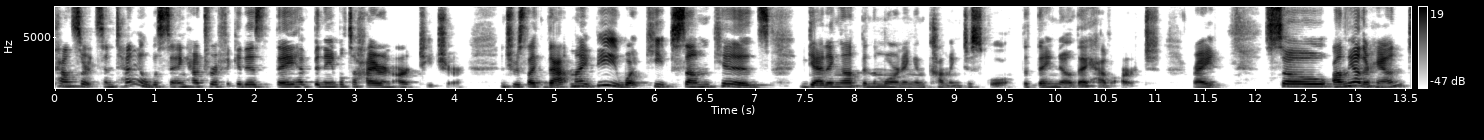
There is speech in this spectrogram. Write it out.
counselor at Centennial was saying how terrific it is that they have been able to hire an art teacher. And she was like, that might be what keeps some kids getting up in the morning and coming to school, that they know they have art, right? So, on the other hand,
